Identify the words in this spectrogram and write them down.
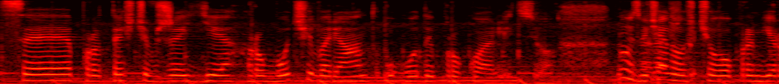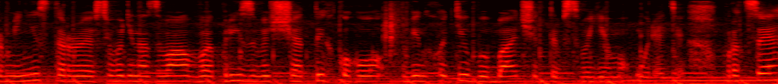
Це про те, що вже є робочий варіант угоди про коаліцію. Ну і звичайно, що прем'єр-міністр сьогодні назвав прізвища тих, кого він хотів би бачити в своєму уряді. Про це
